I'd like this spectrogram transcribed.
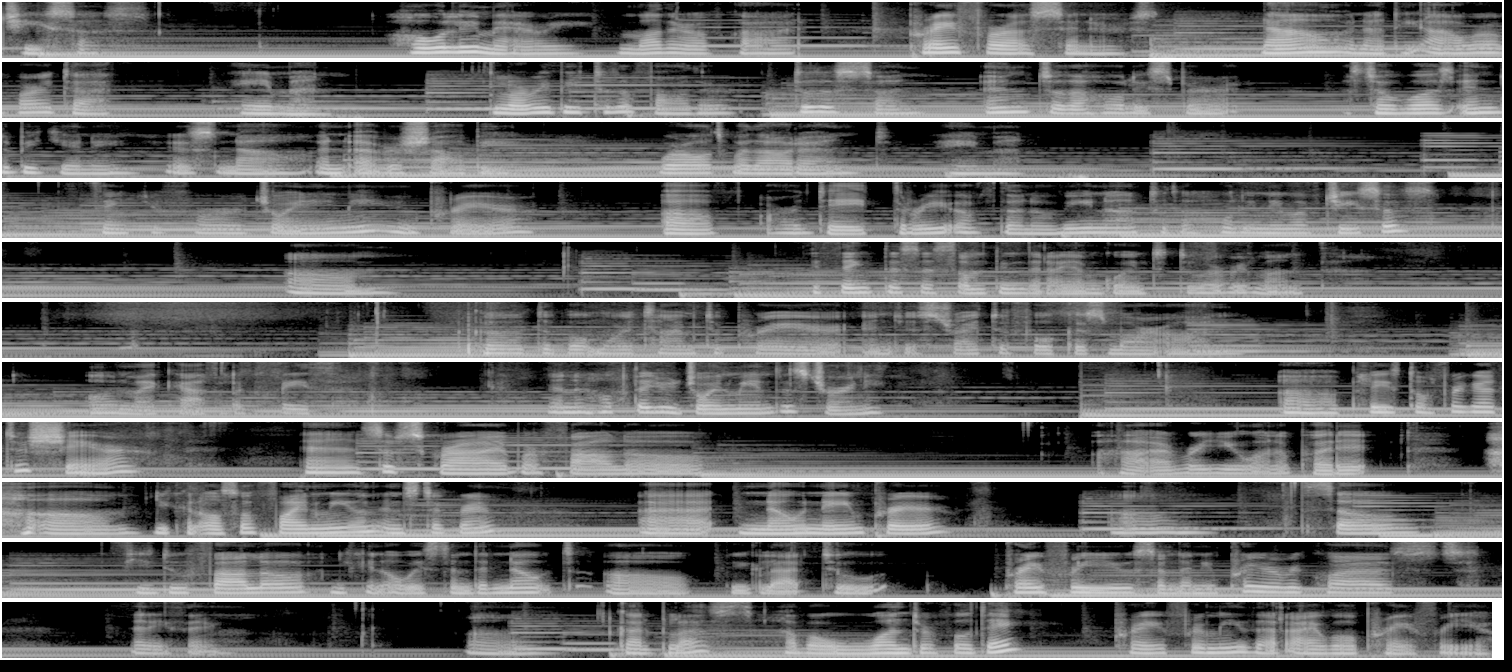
Jesus. Holy Mary, Mother of God, pray for us sinners, now and at the hour of our death. Amen. Glory be to the Father, to the Son, and to the Holy Spirit, as it was in the beginning, is now, and ever shall be, world without end. Amen. Thank you for joining me in prayer of our day three of the novena to the Holy Name of Jesus. Um, I think this is something that I am going to do every month. Go devote more time to prayer and just try to focus more on on my Catholic faith. And I hope that you join me in this journey. Uh, please don't forget to share and subscribe or follow, however you want to put it. Um, you can also find me on Instagram at no name prayer. Um, so if you do follow, you can always send a note. I'll be glad to pray for you, send any prayer requests, anything. Um, God bless. Have a wonderful day. Pray for me that I will pray for you.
